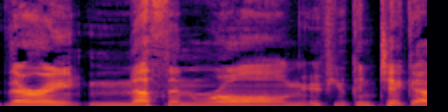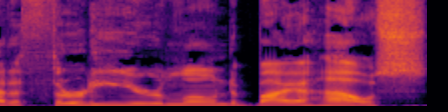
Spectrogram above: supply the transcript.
there ain't nothing wrong. If you can take out a 30 year loan to buy a house,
